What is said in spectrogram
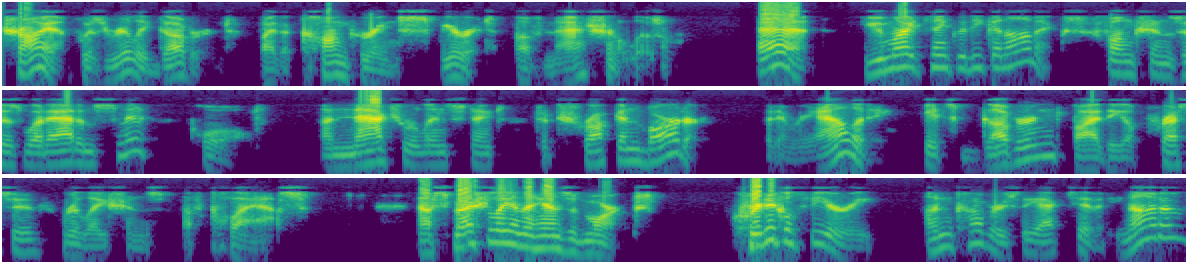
triumph was really governed by the conquering spirit of nationalism. And you might think that economics functions as what Adam Smith called a natural instinct to truck and barter. But in reality, it's governed by the oppressive relations of class. Now, especially in the hands of Marx, critical theory uncovers the activity not of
